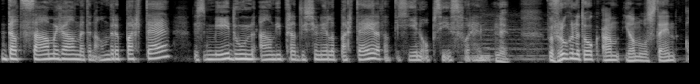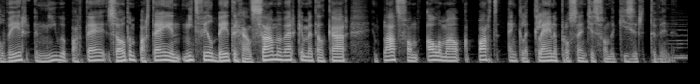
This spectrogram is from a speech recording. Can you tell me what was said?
dat samengaan met een andere partij, dus meedoen aan die traditionele partijen, dat dat geen optie is voor hen. Nee. We vroegen het ook aan Jan Wolstijn, alweer een nieuwe partij. Zouden partijen niet veel beter gaan samenwerken met elkaar in plaats van allemaal apart enkele kleine procentjes van de kiezer te winnen?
